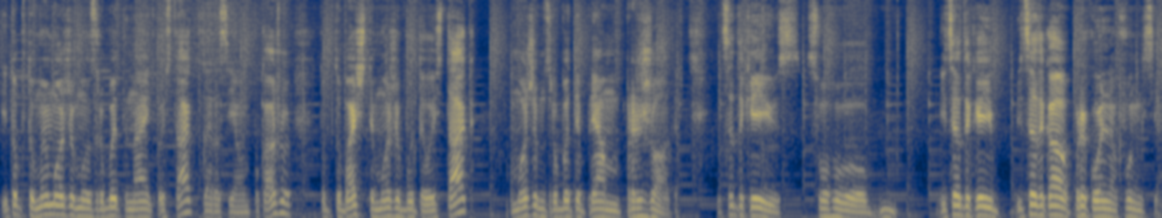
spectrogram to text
І тобто ми можемо зробити навіть ось так. Зараз я вам покажу. Тобто, бачите, може бути ось так, а можемо зробити прям прижати. І це такий свого. І це такий, і це така прикольна функція.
